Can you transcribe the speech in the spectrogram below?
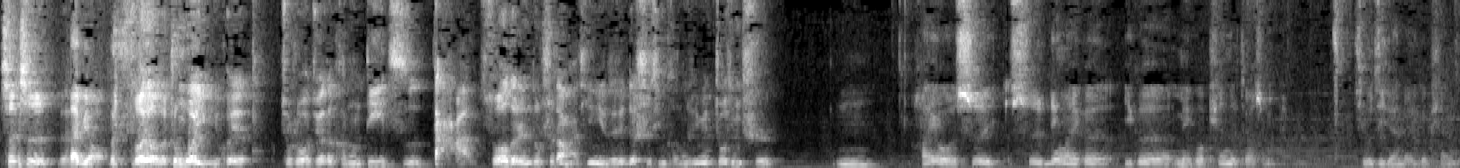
绅士代表。所有的中国影迷会，就是我觉得可能第一次大所有的人都知道马提尼的这个事情，可能是因为周星驰。嗯，还有是是另外一个一个美国片子叫什么？九几年的一个片子，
